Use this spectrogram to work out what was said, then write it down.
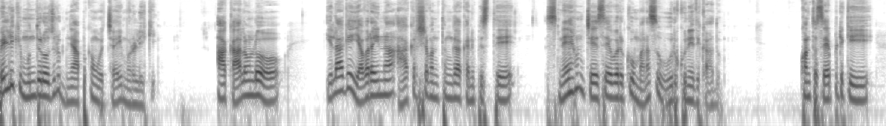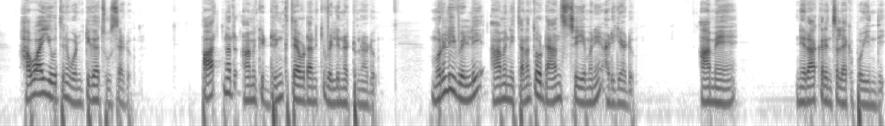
పెళ్ళికి ముందు రోజులు జ్ఞాపకం వచ్చాయి మురళికి. ఆ కాలంలో ఇలాగే ఎవరైనా ఆకర్షవంతంగా కనిపిస్తే స్నేహం చేసే వరకు మనసు ఊరుకునేది కాదు. కొంతసేపటికి హవాయి యువతిని ఒంటిగా చూశాడు. పార్ట్నర్ ఆమెకి డ్రింక్ తేవడానికి వెళ్ళినట్టున్నాడు. మురళి వెళ్ళి ఆమెని తనతో డాన్స్ చేయమని అడిగాడు. ఆమె నిరాకరించలేకపోయింది.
